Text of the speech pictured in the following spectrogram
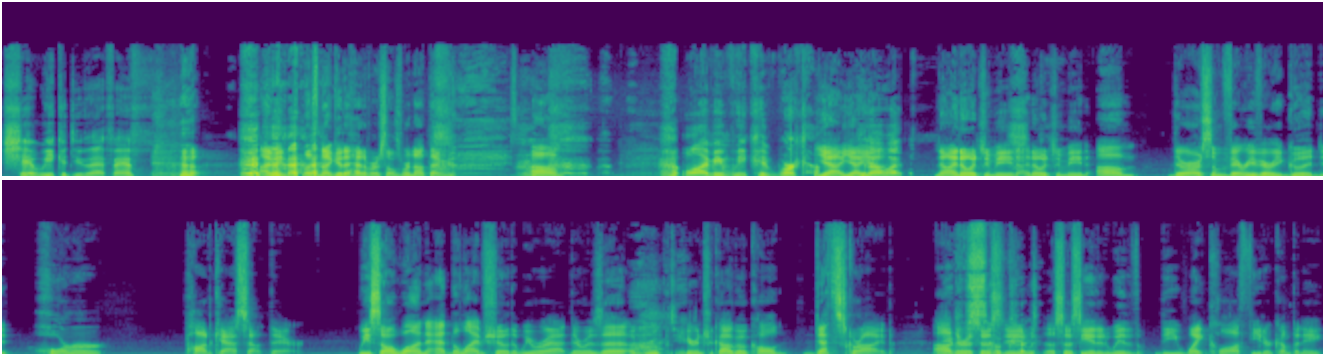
shit we could do that fam I mean, let's not get ahead of ourselves. We're not that good. Um, well i mean we could work on yeah, yeah, you yeah. know what No, I know what you mean. I know what you mean. Um, there are some very, very good horror podcasts out there. We saw one at the live show that we were at. There was a, a group Ah, dude. here in Chicago called Death Scribe. Uh, They they're were so associated with, associated with the WildClaw Theater Company,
